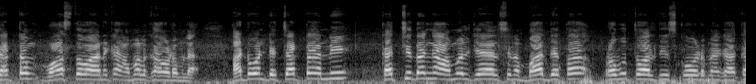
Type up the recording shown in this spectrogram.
చట్టం వాస్తవానికి అమలు కావడంలే. అటువంటి చట్టాన్ని ఖచ్చితంగా అమలు చేయాల్సిన బాధ్యత ప్రభుత్వాలు తీసుకోవడమే కాక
